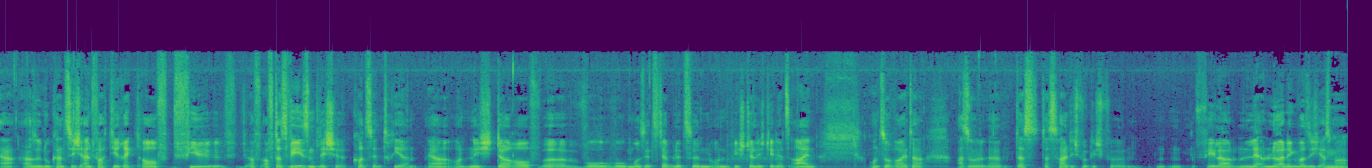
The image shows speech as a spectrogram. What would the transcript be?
ja, also du kannst dich einfach direkt auf viel, auf, auf das Wesentliche konzentrieren, ja, und nicht darauf, äh, wo, wo muss jetzt der Blitz hin und wie stelle ich den jetzt ein und so weiter. Also äh, das, das halte ich wirklich für einen, Fehler, ein Le- Learning, was ich erstmal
